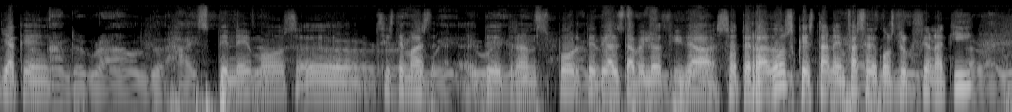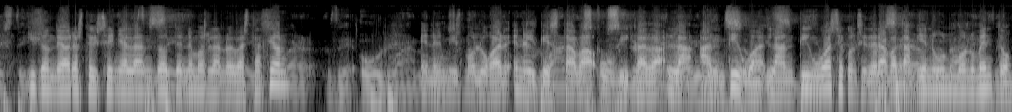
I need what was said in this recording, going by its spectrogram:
Ya que tenemos sistemas de transporte de alta velocidad soterrados que están en fase de construcción aquí y donde ahora estoy señalando tenemos la nueva estación en el mismo lugar en el que estaba ubicada la antigua. La antigua se consideraba también un monumento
